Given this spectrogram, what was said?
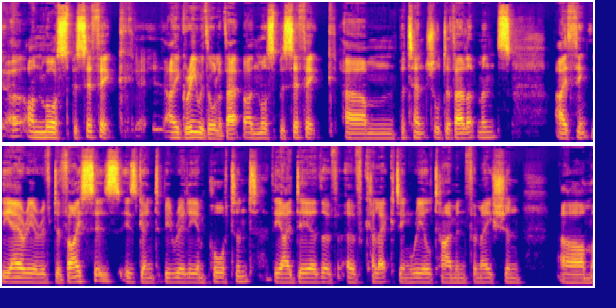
uh, on more specific, I agree with all of that, but on more specific um, potential developments, I think the area of devices is going to be really important. The idea of, of collecting real time information um,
